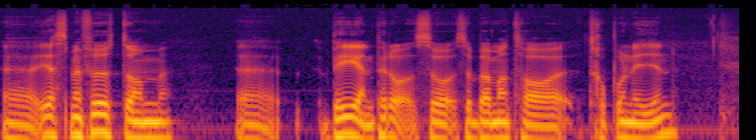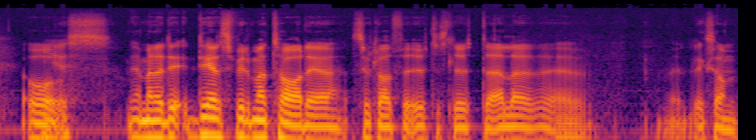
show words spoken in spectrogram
Eh, yes, men förutom eh, BNP då så, så bör man ta troponin. Och yes. jag menar, de, dels vill man ta det såklart för att utesluta eller eh, liksom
